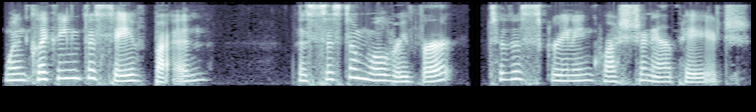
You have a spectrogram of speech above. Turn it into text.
When clicking the Save button, the system will revert to the screening questionnaire page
